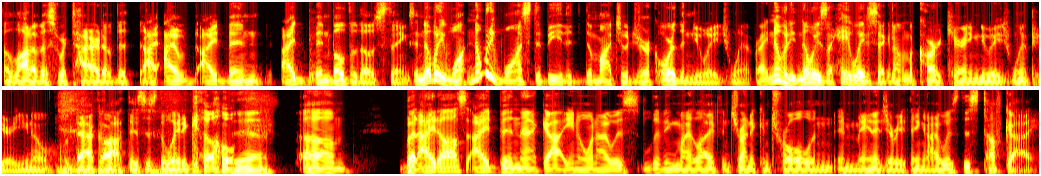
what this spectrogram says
a lot of us were tired of the. I, I I'd been I'd been both of those things, and nobody want nobody wants to be the, the macho jerk or the new age wimp, right? Nobody nobody's like, hey, wait a second, I'm a card carrying new age wimp here. You know, back off. This is the way to go. Yeah. Um, but I'd also I'd been that guy. You know, when I was living my life and trying to control and, and manage everything, I was this tough guy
